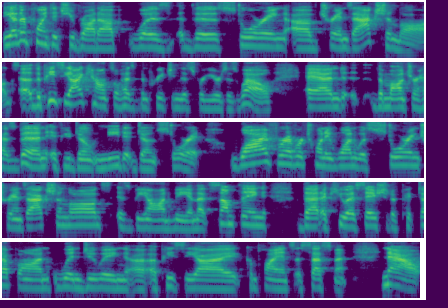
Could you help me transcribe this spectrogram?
The other point that you brought up was the storing of transaction logs. Uh, the PCI Council has been preaching this for years as well, and the mantra has been, if you don't need it, don't store it. Why Forever 21 was storing transaction logs is beyond me, and that's something that a QSA should have picked up on when doing. Uh, a PCI compliance assessment. Now,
